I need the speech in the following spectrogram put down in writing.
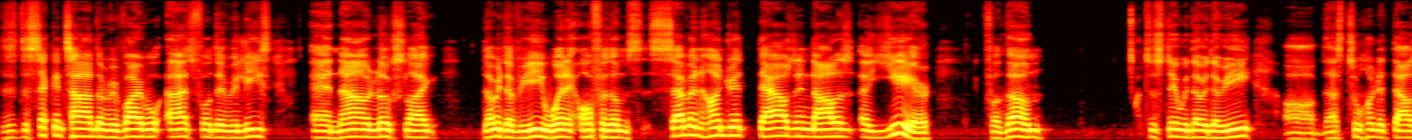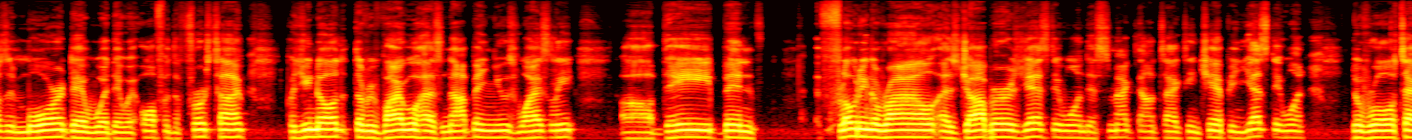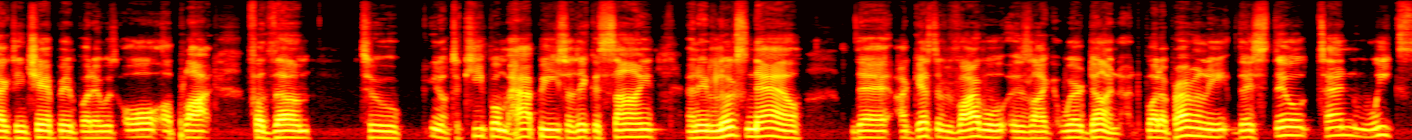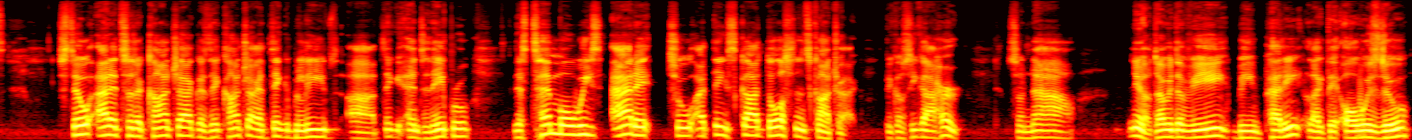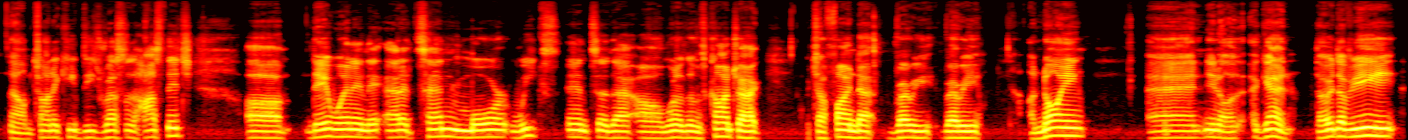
this is the second time the revival asked for the release, and now it looks like WWE went and offered them seven hundred thousand dollars a year for them to stay with WWE. Uh, that's two hundred thousand more than what they were offered the first time. But you know the revival has not been used wisely. Uh, they've been floating around as jobbers. Yes, they won the SmackDown Tag Team Champion. Yes, they won the Raw Tag Team Champion, but it was all a plot for them to, you know, to keep them happy so they could sign. And it looks now that I guess the revival is like we're done, but apparently there's still ten weeks still added to the contract because the contract I think it believes uh, I think it ends in April. There's ten more weeks added to I think Scott Dawson's contract because he got hurt. So now you know, WWE being petty like they always do, um, trying to keep these wrestlers hostage. Uh, they went and they added 10 more weeks into that uh, one of them's contract, which I find that very, very annoying. And, you know, again, WWE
